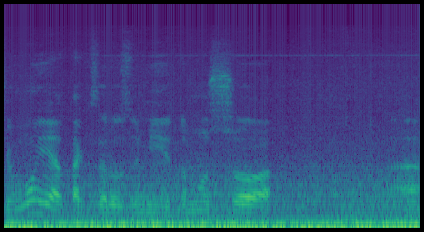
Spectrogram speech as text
Чому я так це розумію? Тому що е,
